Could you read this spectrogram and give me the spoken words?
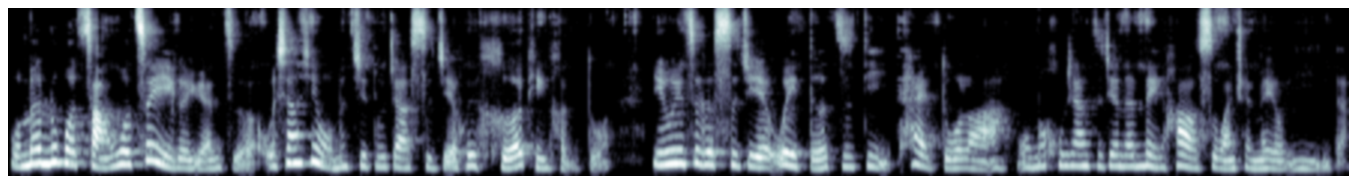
我们如果掌握这一个原则，我相信我们基督教世界会和平很多。因为这个世界未得之地太多了啊，我们互相之间的内耗是完全没有意义的。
